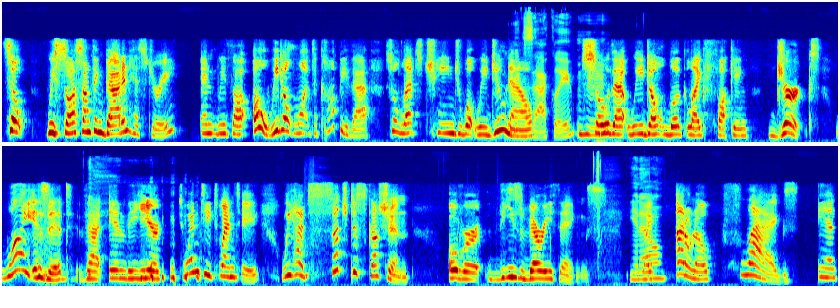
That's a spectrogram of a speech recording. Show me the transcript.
So we saw something bad in history and we thought, oh, we don't want to copy that. So let's change what we do now exactly. Mhm. so that we don't look like fucking jerks. Why is it that in the year 2020 we had such discussion over these very things? You know? Like, I don't know, flags and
